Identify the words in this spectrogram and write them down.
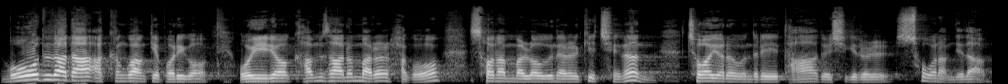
모두 다, 다 악함과 함께 버리고 오히려 감사하는 말을 하고 선한 말로 은혜를 끼치는 저와 여러분들이 다 되시기를 소원합니다.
